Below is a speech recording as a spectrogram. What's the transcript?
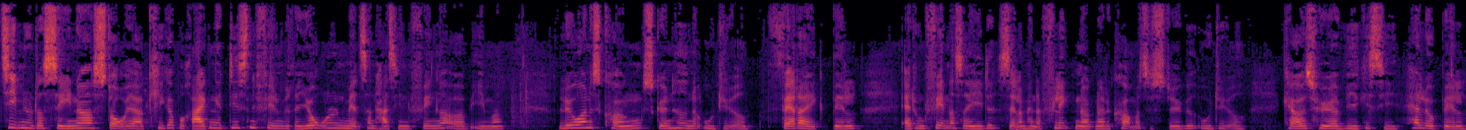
10 minutter senere står jeg og kigger på rækken af Disney-film i reolen, mens han har sine fingre op i mig. Løvernes konge, skønheden og udyret, fatter ikke Bell, at hun finder sig i det, selvom han er flink nok, når det kommer til stykket udyret. Kan også høre Vicky sige, Hallo Bell,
